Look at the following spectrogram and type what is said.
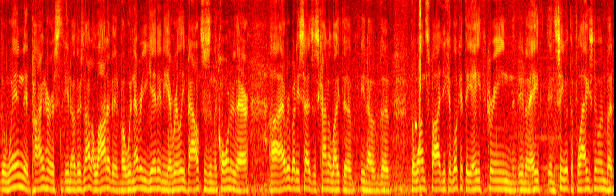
the wind at Pinehurst, you know, there's not a lot of it, but whenever you get any, it really bounces in the corner there. Uh, everybody says it's kind of like the, you know, the, the one spot. You can look at the eighth green, you know, eighth and see what the flag's doing, but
